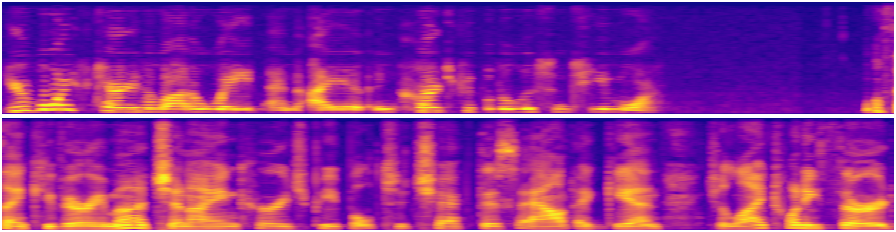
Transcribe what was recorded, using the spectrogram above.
Your voice carries a lot of weight, and I encourage people to listen to you more. Well, thank you very much. And I encourage people to check this out again. July 23rd,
